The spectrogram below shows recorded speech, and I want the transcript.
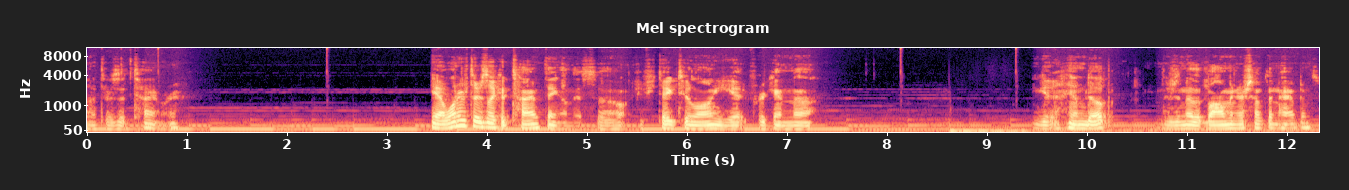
Oh, there's a timer. Yeah, I wonder if there's like a time thing on this. So if you take too long, you get freaking uh, you get hemmed up. There's another bombing or something happens.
